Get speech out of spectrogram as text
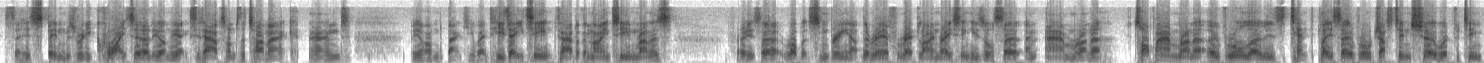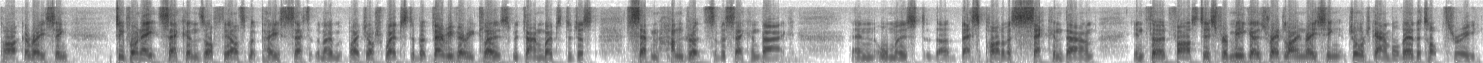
So his spin was really quite early on the exit out onto the tarmac and beyond. Back he went. He's 18th out of the 19 runners. Fraser Robertson bringing up the rear for Redline Racing. He's also an AM runner. Top AM runner overall, though, is 10th place overall. Justin Sherwood for Team Parker Racing. 2.8 seconds off the ultimate pace set at the moment by Josh Webster, but very, very close with Dan Webster just seven hundredths of a second back. Then almost the best part of a second down in third fastest for Amigos Redline Racing. George Gamble, they're the top three.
